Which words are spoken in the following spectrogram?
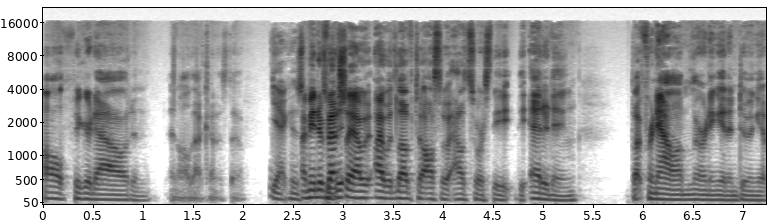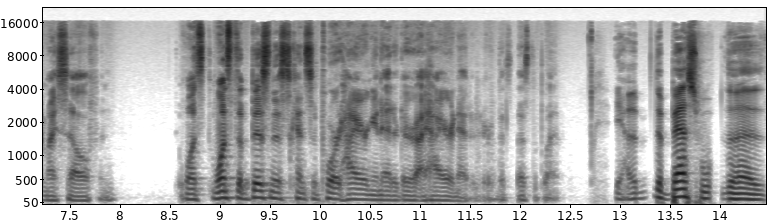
all figured out and and all that kind of stuff Yeah, because I mean, eventually, I would I would love to also outsource the the editing, but for now, I'm learning it and doing it myself. And once once the business can support hiring an editor, I hire an editor. That's that's the plan. Yeah, the, the best the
